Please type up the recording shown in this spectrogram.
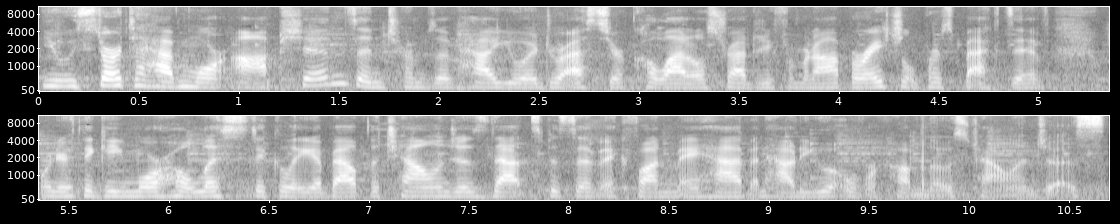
you start to have more options in terms of how you address your collateral strategy from an operational perspective when you're thinking more holistically about the challenges that specific fund may have and how do you overcome those challenges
